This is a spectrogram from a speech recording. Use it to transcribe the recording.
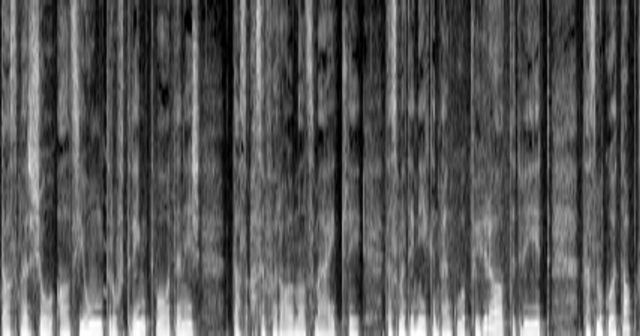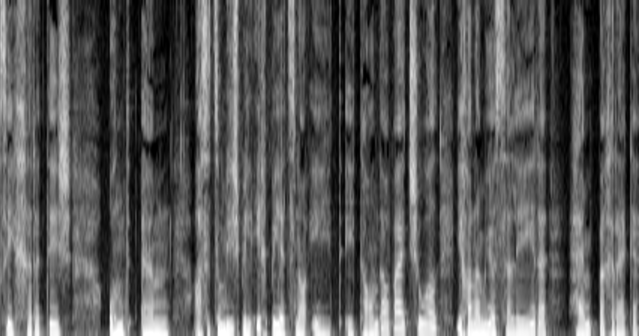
dass man schon als Jung darauf getrimmt worden ist, dass, also vor allem als Mädchen, dass man dann irgendwann gut verheiratet wird, dass man gut abgesichert ist. Und ähm, also zum Beispiel, ich bin jetzt noch in, in die Handarbeitsschule, ich habe noch lernen, Hempenkrägen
